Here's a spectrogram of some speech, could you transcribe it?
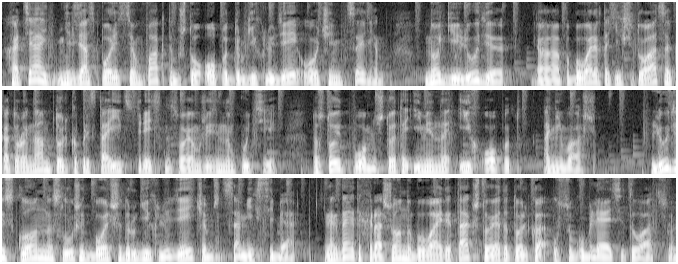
Хотя нельзя спорить с тем фактом, что опыт других людей очень ценен. Многие люди э, побывали в таких ситуациях, которые нам только предстоит встретить на своем жизненном пути. Но стоит помнить, что это именно их опыт, а не ваш. Люди склонны слушать больше других людей, чем самих себя. Иногда это хорошо, но бывает и так, что это только усугубляет ситуацию.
